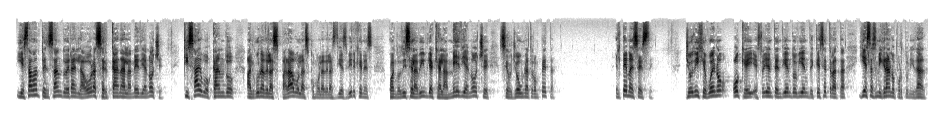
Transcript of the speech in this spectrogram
y estaban pensando era en la hora cercana a la medianoche quizá evocando alguna de las parábolas como la de las diez vírgenes, cuando dice la Biblia que a la medianoche se oyó una trompeta. El tema es este. Yo dije, bueno, ok, estoy entendiendo bien de qué se trata y esta es mi gran oportunidad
